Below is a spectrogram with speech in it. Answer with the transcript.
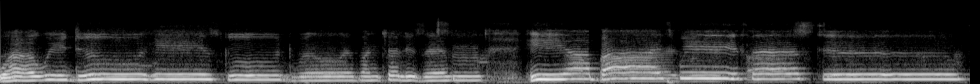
While we do His good will evangelism, He abides with us too.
